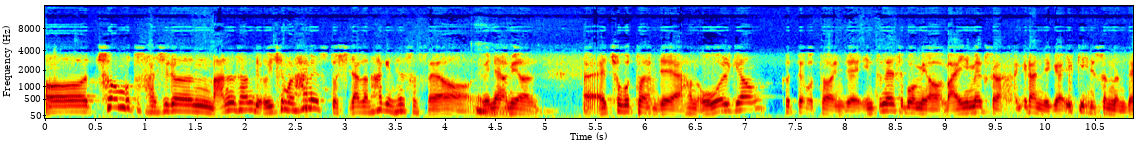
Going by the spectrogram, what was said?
어, 처음부터 사실은 많은 사람들이 의심을 하면서도 시작은 하긴 했었어요. 왜냐하면 애초부터 이제 한 5월경 그때부터 이제 인터넷에 보면 마이맥스가 하기란 얘기가 있긴 있었는데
